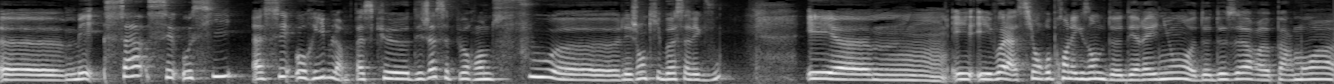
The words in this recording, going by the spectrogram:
Euh, mais ça, c'est aussi assez horrible parce que déjà, ça peut rendre fou euh, les gens qui bossent avec vous. Et, euh, voilà, si on reprend l'exemple de, des réunions de deux heures par mois,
